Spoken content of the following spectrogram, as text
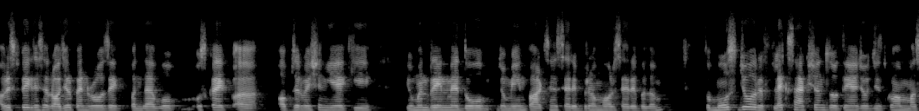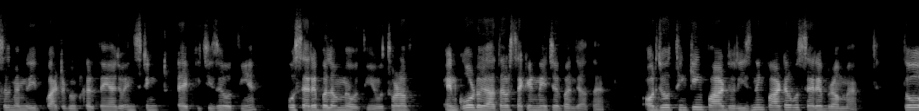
और इस पे जैसे रॉजर पेनरोज एक बंदा है, वो, उसका एक ऑब्जर्वेशन ये है कि ह्यूमन ब्रेन में दो जो मेन पार्ट्स हैं सेरेब्रम और सेरेबलम तो मोस्ट जो रिफ्लेक्स एक्शंस होते हैं, जो जिसको हम मसल मेमोरी को एट्रीब्यूट करते हैं जो इंस्टिंक्ट टाइप की चीज़ें होती हैं, वो सेरेबलम में होती हैं। वो थोड़ा एनकोड हो जाता है और सेकेंड नेचर बन जाता है। और जो थिंकिंग पार्ट जो रीजनिंग पार्ट है, वो सेरेब्रम है। तो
